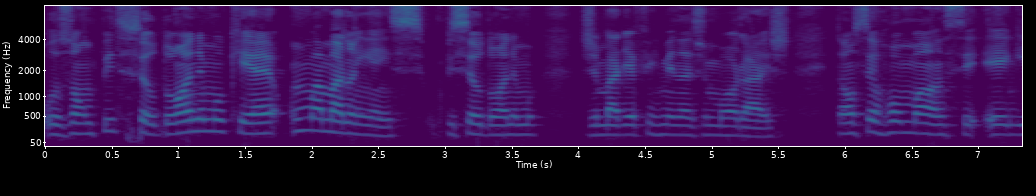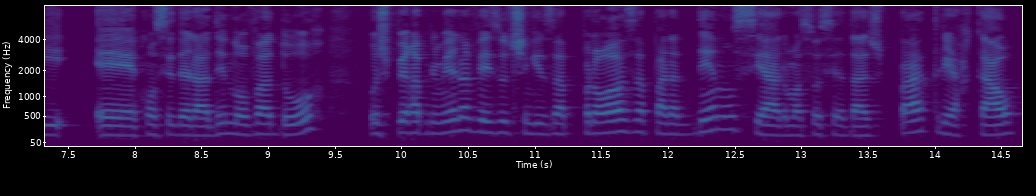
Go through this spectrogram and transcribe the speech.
usou um pseudônimo que é uma maranhense, o pseudônimo de Maria Firmina de Moraes. Então, seu romance ele é considerado inovador, pois pela primeira vez utiliza a prosa para denunciar uma sociedade patriarcal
